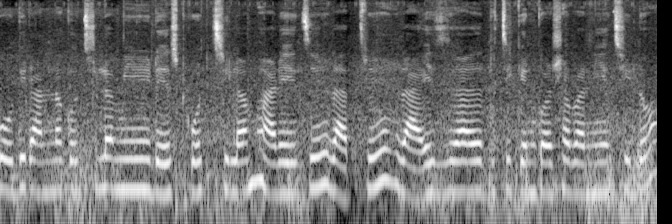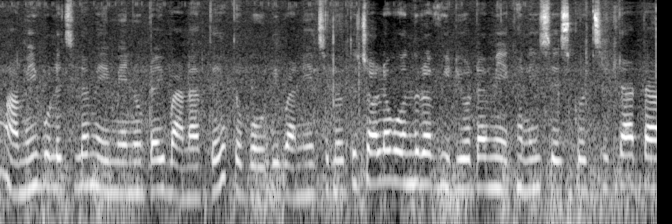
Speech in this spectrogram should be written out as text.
বৌদি রান্না করছিল, আমি রেস্ট করছিলাম। আর এই যে রাত্রে রাইস আর চিকেন কষা বানিয়েছিল। আমি বলেছিলাম, এই মেনুটাই বানাতে। তো বৌদি বানিয়েছিল। তো চলো বন্ধুরা, ভিডিওটা আমি এখানেই শেষ করছি। টাটা।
